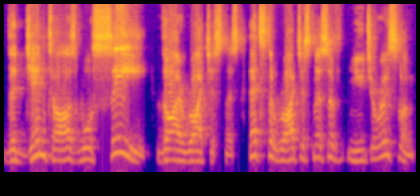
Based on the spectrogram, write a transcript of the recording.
the Gentiles will see thy righteousness. That's the righteousness of New Jerusalem.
